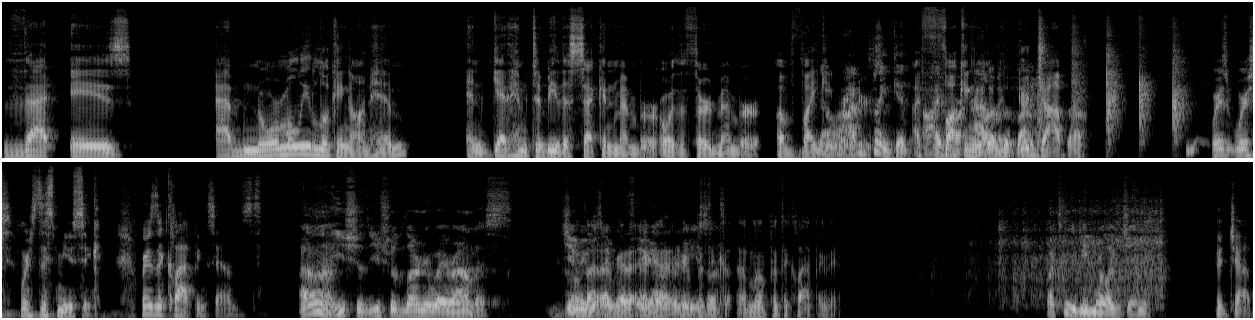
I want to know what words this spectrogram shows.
that is abnormally looking on him and get him to be the second member or the third member of Viking No, I'm Raiders. get I Ivar fucking out love of it. the Good job. stuff. Where's where's where's this music? Where's the clapping sounds? I don't know. You should you should learn your way around this. Jimmy was able to figure got, out I'm, pretty gonna put the, I'm gonna put the clapping there. Why can't you be more like Jimmy? Good job.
